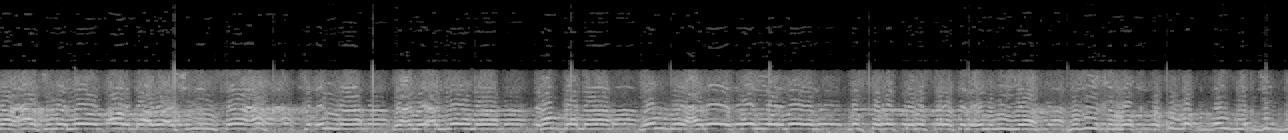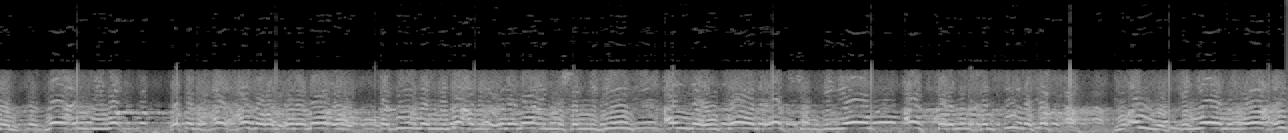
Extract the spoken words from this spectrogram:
ساعاتنا اليوم 24 ساعة فإن يعني اليوم ربما يمضي عليك واليومين ما استفدت مسألة علمية لضيق الوقت. تقول وقت ضيق جدا ما عندي وقت. وقد حذر العلماء قديما لبعض العلماء المصنفين أنه كان يكتب في اليوم أكثر من خمسين صفحة. يؤلف في اليوم الواحد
